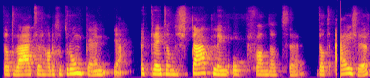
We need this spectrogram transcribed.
dat water hadden gedronken. En ja, het treedt dan de stapeling op van dat, dat ijzer.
